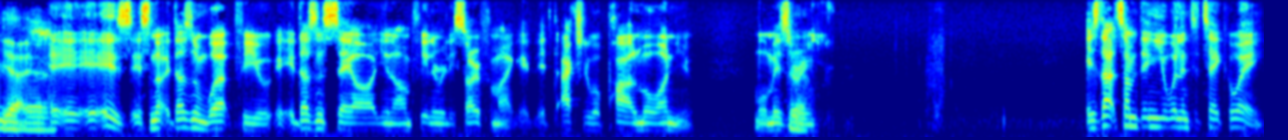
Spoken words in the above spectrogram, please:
Yeah, yeah. it, it, is. It's not it doesn't work for you. It, it doesn't say oh you know i'm feeling really sorry for mike. It, it actually will pile more on you more misery. Is that something you're willing to take away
